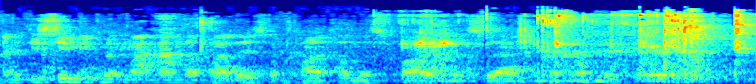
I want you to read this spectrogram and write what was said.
If you see me put my hand up like this, I'm trying to tell this five minutes I'm not.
